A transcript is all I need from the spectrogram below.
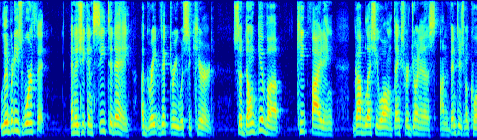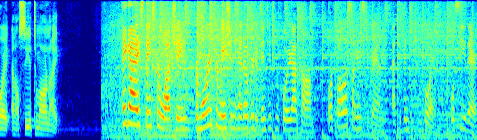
Liberty's worth it. And as you can see today, a great victory was secured. So don't give up. Keep fighting God bless you all, and thanks for joining us on Vintage McCoy, and I'll see you tomorrow night. Hey guys, thanks for watching. For more information, head over to vintagemccoy.com or follow us on Instagram at the Vintage McCoy. We'll see you there.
